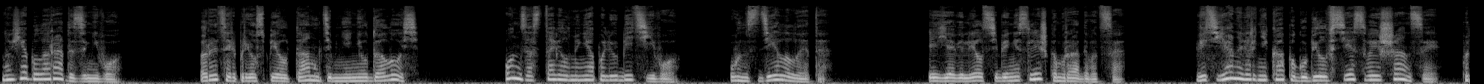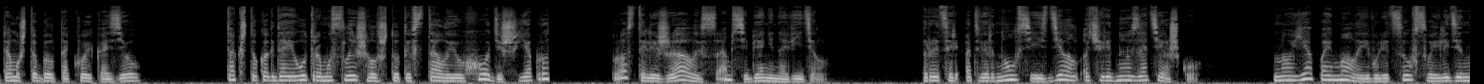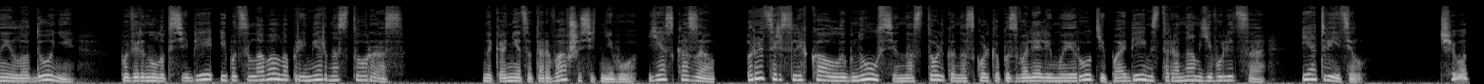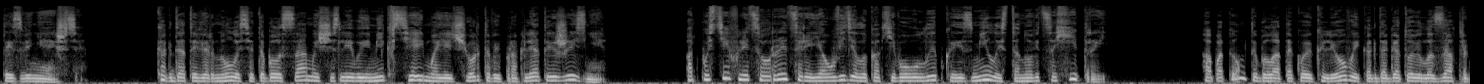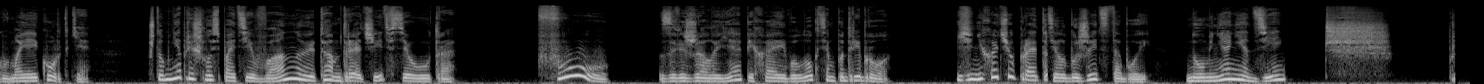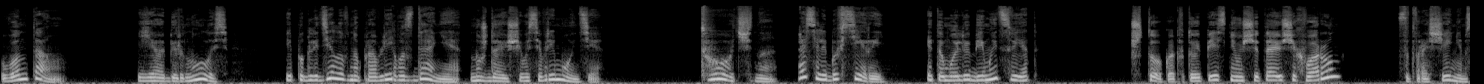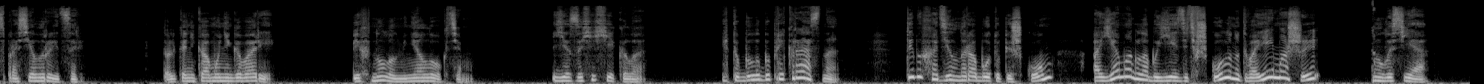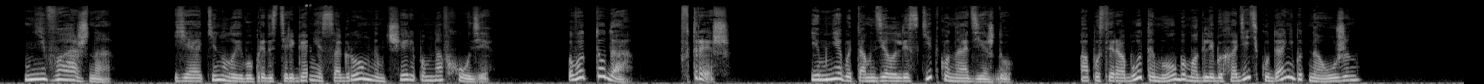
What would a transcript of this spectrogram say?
Но я была рада за него. Рыцарь преуспел там, где мне не удалось. Он заставил меня полюбить его. Он сделал это. И я велел себе не слишком радоваться. Ведь я наверняка погубил все свои шансы, потому что был такой козел. Так что, когда я утром услышал, что ты встал и уходишь, я про... просто лежал и сам себя ненавидел. Рыцарь отвернулся и сделал очередную затяжку. Но я поймала его лицо в свои ледяные ладони, повернула к себе и поцеловала примерно сто раз. Наконец, оторвавшись от него, я сказал... Рыцарь слегка улыбнулся, настолько, насколько позволяли мои руки по обеим сторонам его лица, и ответил. «Чего ты извиняешься? Когда ты вернулась, это был самый счастливый миг всей моей чертовой проклятой жизни». Отпустив лицо рыцаря, я увидела, как его улыбка из милой становится хитрой. А потом ты была такой клёвой, когда готовила завтрак в моей куртке, что мне пришлось пойти в ванную и там дрочить все утро. «Фу!» — завизжала я, пихая его локтем под ребро. «Я не хочу про это. Хотел бы жить с тобой, но у меня нет день...» Тш. «Вон там», я обернулась и поглядела в направлении здания, нуждающегося в ремонте. «Точно! Красили бы в серый. Это мой любимый цвет». «Что, как в той песне у считающих ворон?» — с отвращением спросил рыцарь. «Только никому не говори». Пихнул он меня локтем. Я захихикала. «Это было бы прекрасно. Ты бы ходил на работу пешком, а я могла бы ездить в школу на твоей машине...» — нулась я. «Неважно», я окинула его предостерегание с огромным черепом на входе. «Вот туда, в трэш. И мне бы там делали скидку на одежду. А после работы мы оба могли бы ходить куда-нибудь на ужин».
